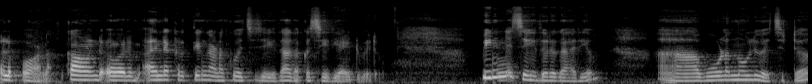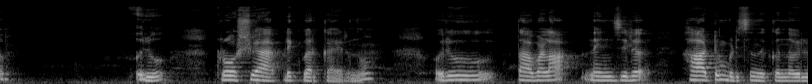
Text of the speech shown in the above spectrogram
എളുപ്പമാണ്. കൗണ്ട് ഒരു അതിന്റെ കൃത്യം കണക്ക് വെച്ച് ചെയ്താൽ അതൊക്കെ ശരിയായിട്ട് വരും. പിന്നെ ചെയ്തൊരു കാര്യം വൂളനൂൽ നൂൽ വെച്ചിട്ട് ഒരു ക്രോഷ്യോ ആപ്ലിക് വർക്കായിരുന്നു. ഒരു തവള നെഞ്ചിൽ ഹാർട്ടും പിടിച്ച് നിൽക്കുന്ന ഒരു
